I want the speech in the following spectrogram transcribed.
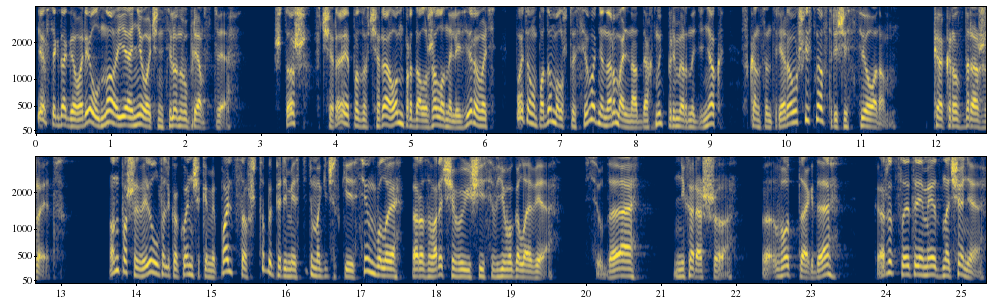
Я всегда говорил, но я не очень силен в упрямстве». Что ж, вчера и позавчера он продолжал анализировать, поэтому подумал, что сегодня нормально отдохнуть примерно денёк, сконцентрировавшись на встрече с Сионом. Как раздражает. Он пошевелил только кончиками пальцев, чтобы переместить магические символы, разворачивающиеся в его голове. Сюда. Нехорошо. Э, вот так, да? Кажется, это имеет значение.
